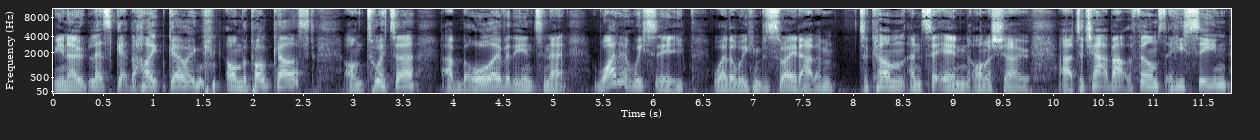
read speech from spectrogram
You know, let's get the hype going on the podcast, on Twitter, um, all over the internet. Why don't we see whether we can persuade Adam to come and sit in on a show uh, to chat about the films that he's seen,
